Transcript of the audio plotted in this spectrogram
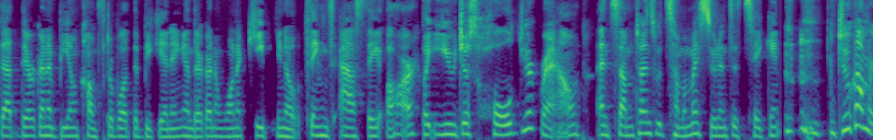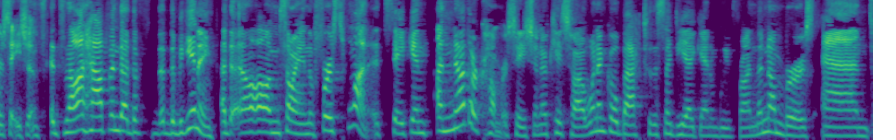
that they're going to be uncomfortable at the beginning and they're going to want to keep, you know, things as they are but you just hold your ground. And sometimes with some of my students, it's taken two conversations. It's not happened at the, at the beginning. At the, oh, I'm sorry. In the first one, it's taken another conversation. Okay. So I want to go back to this idea again. We've run the numbers and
